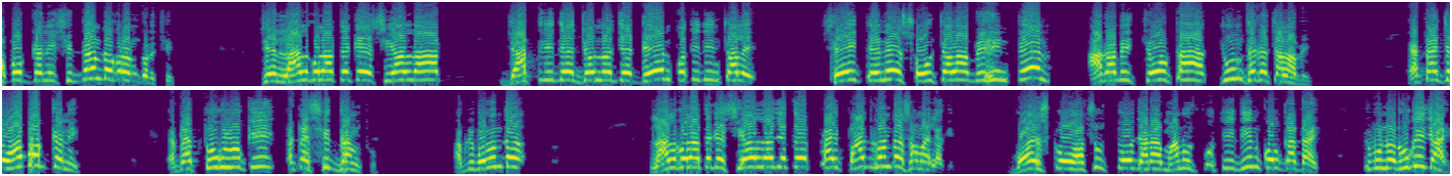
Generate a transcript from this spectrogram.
অবজ্ঞানী সিদ্ধান্ত গ্রহণ করেছে। যে লালগোলা থেকে শিয়ালদার যাত্রীদের জন্য যে ট্রেন প্রতিদিন চলে, সেই ট্রেনে শৌচালয়বিহীন ট্রেন আগামী চৌঠা জুন থেকে চালাবে। একটা হচ্ছে অবজ্ঞানিক একটা তুগলুকি, একটা সিদ্ধান্ত। আপনি বলুন তো, লালগোলা থেকে শিয়ালদা যেতে প্রায় পাঁচ ঘণ্টা সময় লাগে। বয়স্ক, অসুস্থ, যারা মানুষ প্রতিদিন কলকাতায় বিভিন্ন রুগী যায়,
